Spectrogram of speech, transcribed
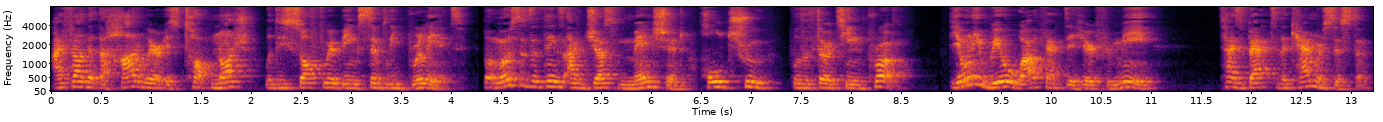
I found that the hardware is top notch with the software being simply brilliant. But most of the things I've just mentioned hold true for the 13 Pro. The only real wow factor here for me ties back to the camera system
